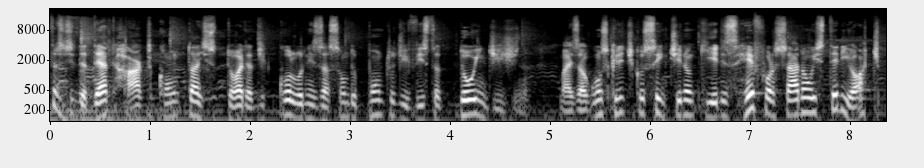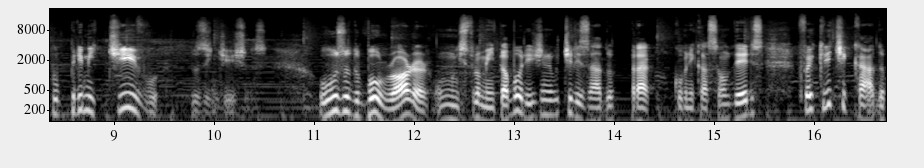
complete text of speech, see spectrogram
Letras de The Dead Heart contam a história de colonização do ponto de vista do indígena, mas alguns críticos sentiram que eles reforçaram o estereótipo primitivo dos indígenas. O uso do bull roarer, um instrumento aborígene utilizado para comunicação deles, foi criticado,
